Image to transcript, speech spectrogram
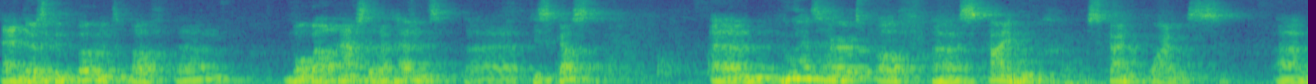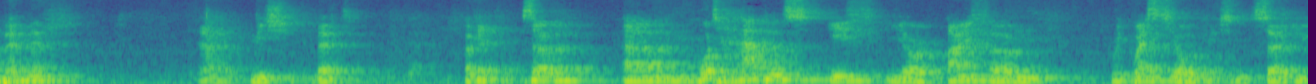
and there's a component of um, mobile apps that I haven't uh, discussed. Um, who has heard of uh, Skyhook, Skyhook Wireless? Uh, Werner, uh, Mish, Bert? Okay, so um, what happens if your iPhone requests your location? So you,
